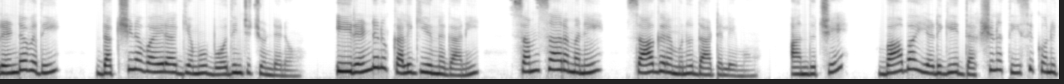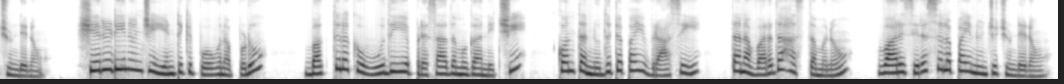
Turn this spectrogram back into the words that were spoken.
రెండవది దక్షిణ వైరాగ్యము బోధించుచుండెను. ఈ రెండును కలిగియున్నగాని సంసారమనే సాగరమును దాటలేము. అందుచే బాబా ఎడిగి దక్షిణ తీసుకొనుచుండెను. షిరిడీ నుంచి ఇంటికి పోవునప్పుడు భక్తులకు ఊదియే ప్రసాదముగా నిచ్చి కొంత నుదుటపై వ్రాసి తన వరదహస్తమును వారి శిరస్సులపై నుంచుచుండెను.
